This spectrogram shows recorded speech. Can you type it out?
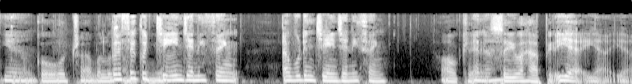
you know, go or travel. Or but if I could yeah. change anything, I wouldn't change anything. Okay, you know. so you're happy. Yeah, yeah, yeah.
